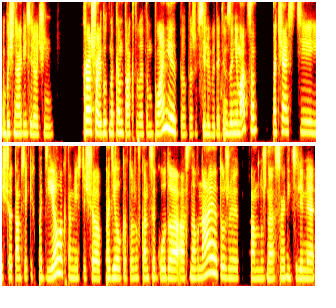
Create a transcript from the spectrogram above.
Обычно родители очень хорошо идут на контакт в этом плане, это даже все любят этим заниматься по части еще там всяких поделок, там есть еще поделка тоже в конце года основная, тоже там нужно с родителями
